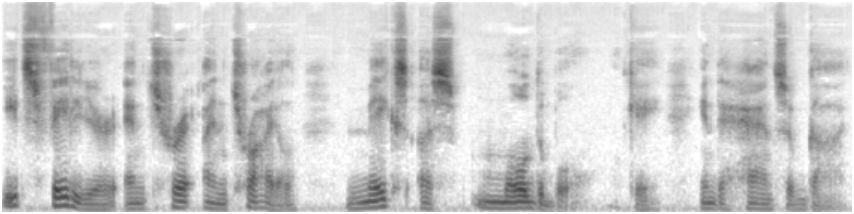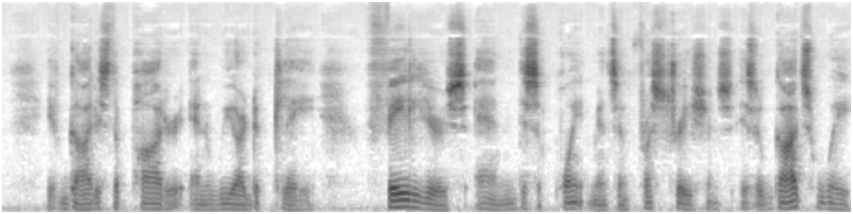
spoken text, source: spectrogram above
Each failure and, tri- and trial makes us moldable, okay, in the hands of God. If God is the potter and we are the clay, failures and disappointments and frustrations is God's way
